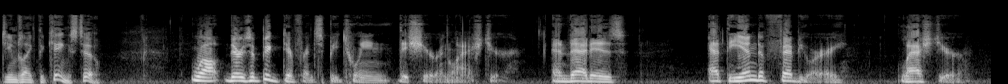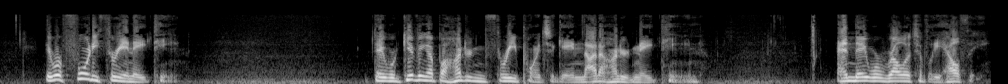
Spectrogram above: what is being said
teams like the Kings too. Well, there's a big difference between this year and last year. And that is at the end of February last year, they were 43 and 18. They were giving up 103 points a game, not 118. And they were relatively healthy.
